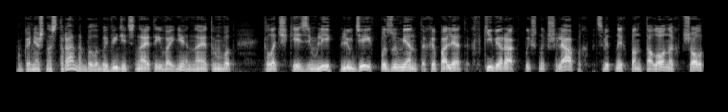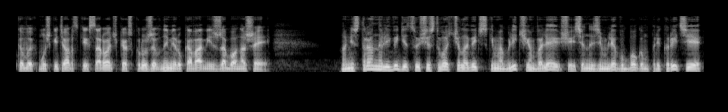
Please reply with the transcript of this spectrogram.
Ну, конечно, странно было бы видеть на этой войне, на этом вот клочке земли людей в позументах, эполетах, в киверах, в пышных шляпах, в цветных панталонах, в шелковых мушкетерских сорочках с кружевными рукавами из жабо на шее. Но не странно ли видеть существо с человеческим обличьем, валяющееся на земле в убогом прикрытии,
